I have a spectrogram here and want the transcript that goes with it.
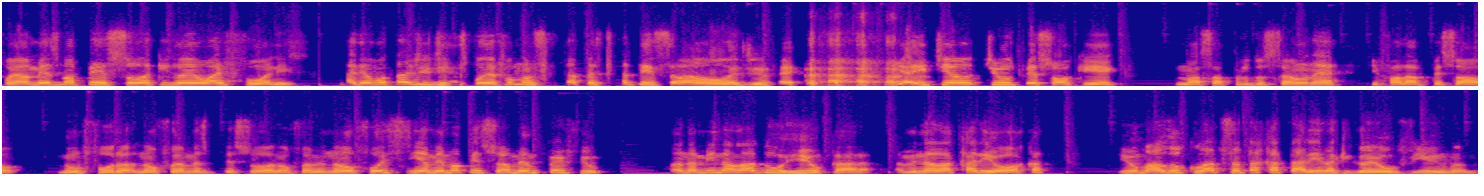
foi a mesma pessoa que ganhou o iPhone. Aí deu vontade de responder, falou, mano, você tá prestando atenção aonde, e aí tinha, tinha um pessoal que, nossa produção, né, que falava, pessoal, não, foram, não foi a mesma pessoa, não foi, não, foi sim a mesma pessoa, é o mesmo perfil. Mano, a mina lá do Rio, cara, a mina lá carioca e o maluco lá de Santa Catarina que ganhou o vinho, mano.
